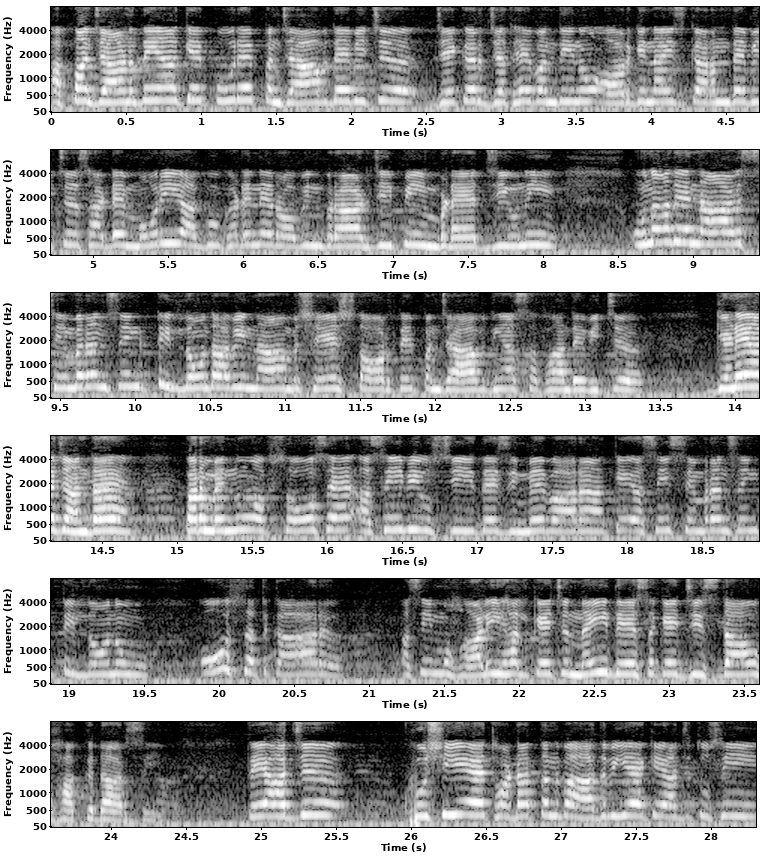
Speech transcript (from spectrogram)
ਆਪਾਂ ਜਾਣਦੇ ਹਾਂ ਕਿ ਪੂਰੇ ਪੰਜਾਬ ਦੇ ਵਿੱਚ ਜੇਕਰ ਜਥੇਬੰਦੀ ਨੂੰ ਆਰਗੇਨਾਈਜ਼ ਕਰਨ ਦੇ ਵਿੱਚ ਸਾਡੇ ਮੋਹਰੀ ਆਗੂ ਖੜੇ ਨੇ ਰੋਬਿਨ ਬਰਾੜ ਜੀ, ਭੀਮ ਬੜੈਤ ਜੀ ਉਨੀ ਉਹਨਾਂ ਦੇ ਨਾਲ ਸਿਮਰਨ ਸਿੰਘ ਢਿੱਲੋਂ ਦਾ ਵੀ ਨਾਮ ਵਿਸ਼ੇਸ਼ ਤੌਰ ਤੇ ਪੰਜਾਬ ਦੀਆਂ ਸਫਾਂ ਦੇ ਵਿੱਚ ਗਿਣਿਆ ਜਾਂਦਾ ਹੈ। ਪਰ ਮੈਨੂੰ ਅਫਸੋਸ ਹੈ, ਅਸੀਂ ਵੀ ਉਸ ਚੀਜ਼ ਦੇ ਜ਼ਿੰਮੇਵਾਰ ਹਾਂ ਕਿ ਅਸੀਂ ਸਿਮਰਨ ਸਿੰਘ ਢਿੱਲੋਂ ਨੂੰ ਉਹ ਸਤਕਾਰ ਅਸੀਂ ਮੋਹਾਲੀ ਹਲਕੇ 'ਚ ਨਹੀਂ ਦੇ ਸਕੇ ਜਿਸ ਦਾ ਉਹ ਹੱਕਦਾਰ ਸੀ। ਤੇ ਅੱਜ ਖੁਸ਼ੀ ਹੈ, ਤੁਹਾਡਾ ਧੰਨਵਾਦ ਵੀ ਹੈ ਕਿ ਅੱਜ ਤੁਸੀਂ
